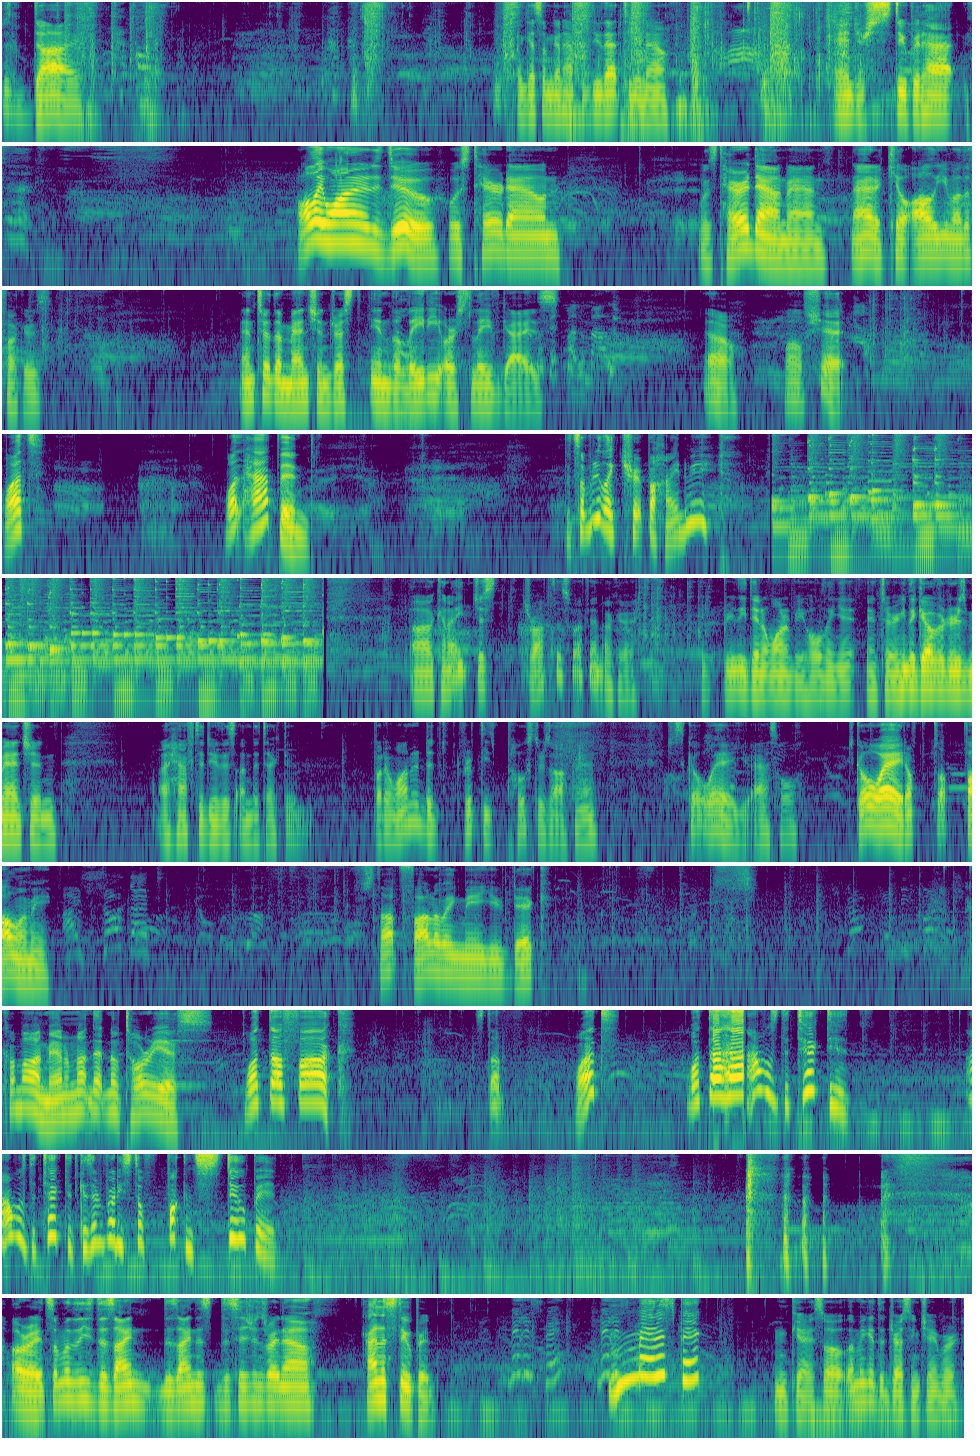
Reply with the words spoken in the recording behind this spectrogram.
Just die. I guess I'm gonna have to do that to you now. And your stupid hat. All I wanted to do was tear down... Was tear it down, man. I had to kill all you motherfuckers. Enter the mansion dressed in the lady or slave guise. Oh. Well, shit. What? What happened? Did somebody like trip behind me? uh, can I just drop this weapon? Okay. I really didn't want to be holding it. Entering the governor's mansion. I have to do this undetected. But I wanted to rip these posters off, man. Just go away, you asshole. Just go away. Don't stop following me. Stop following me, you dick. Come on, man. I'm not that notorious. What the fuck? Stop. What? What the hell? I was detected. I was detected because everybody's so fucking stupid. All right, some of these design design decisions right now, kind of stupid. Me respect. Okay, so let me get the dressing chamber.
